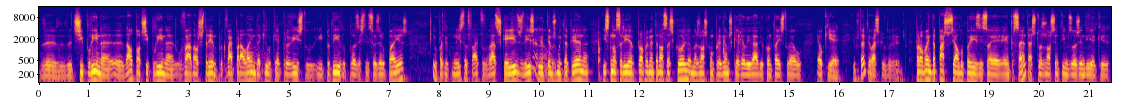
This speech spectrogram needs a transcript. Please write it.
de, de, disciplina, eh, de autodisciplina levada ao extremo, porque vai para além daquilo que é previsto e pedido pelas instituições europeias. E o Partido Comunista, de facto, de braços caídos, diz não, que não. temos muita pena, isto não seria propriamente a nossa escolha, mas nós compreendemos que a realidade e o contexto é o, é o que é. E, portanto, eu acho que para o bem da paz social do país isso é, é interessante. Acho que todos nós sentimos hoje em dia que,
